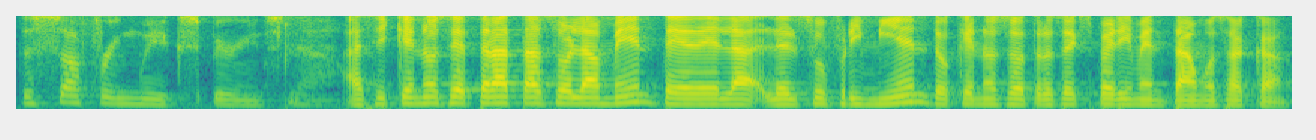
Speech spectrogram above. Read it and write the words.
the suffering we experience now, Así que no se trata solamente de la- del sufrimiento que nosotros experimentamos acá,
